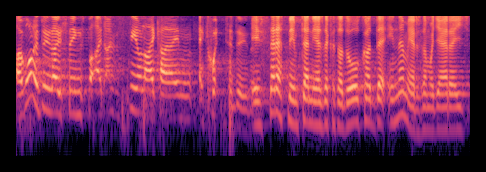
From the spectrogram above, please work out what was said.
I want to do those things, but I don't feel like I'm equipped to do them. Én szeretném tenni ezeket a dolgokat, de én nem érzem, hogy erre így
